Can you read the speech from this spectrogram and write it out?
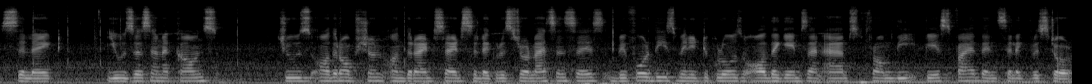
select users and accounts choose other option on the right side select restore licenses. Before these we need to close all the games and apps from the ps5 then select restore.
